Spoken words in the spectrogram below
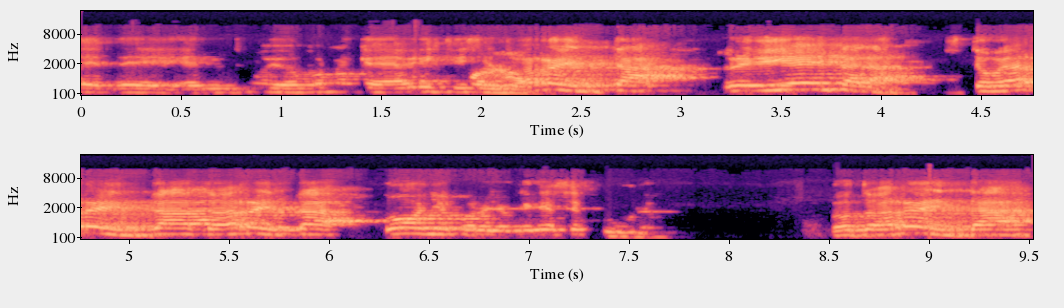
de, de- el último video porno que había visto. Y dice, te voy a reventar, reviéntala, te voy a reventar, te voy a reventar. Coño, pero yo quería ser cura. Te voy a reventar.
